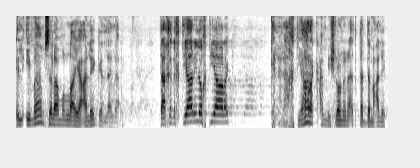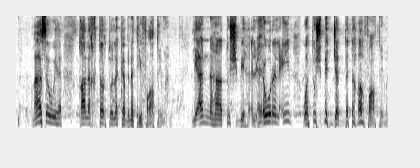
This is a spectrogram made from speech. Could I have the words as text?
الإمام سلام الله عليه قال له لا. تاخذ اختياري لو اختيارك؟ قال لا اختيارك عمي شلون أنا أتقدم عليك؟ ما أسويها. قال اخترت لك ابنتي فاطمة لأنها تشبه الحور العين وتشبه جدتها فاطمة.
